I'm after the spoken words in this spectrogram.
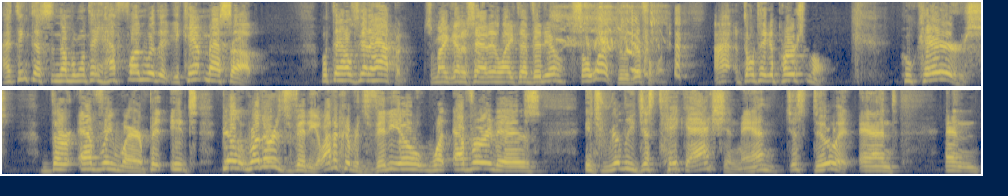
I think that's the number one thing. Have fun with it. You can't mess up. What the hell's going to happen? Somebody going to say I didn't like that video? So what? Do a different one. I, don't take it personal. Who cares? They're everywhere. But it's whether it's video. I don't care if it's video, whatever it is. It's really just take action, man. Just do it and and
